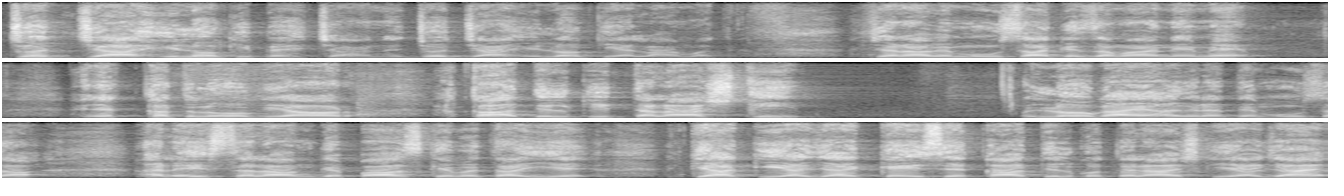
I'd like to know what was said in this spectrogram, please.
جو جاہلوں کی پہچان ہے، جو جاہلوں کی علامت۔ جناب موسیٰ کے زمانے میں ایک قتل ہو گیا اور قاتل کی تلاش تھی۔ لوگ آئے حضرت موسیٰ علیہ السلام کے پاس کے بتائیے، کیا کیا جائے؟ کیسے قاتل کو تلاش کیا جائے؟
